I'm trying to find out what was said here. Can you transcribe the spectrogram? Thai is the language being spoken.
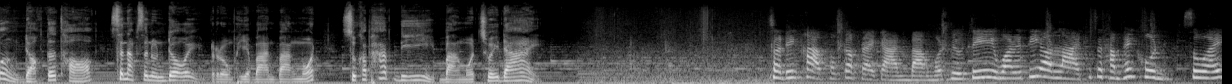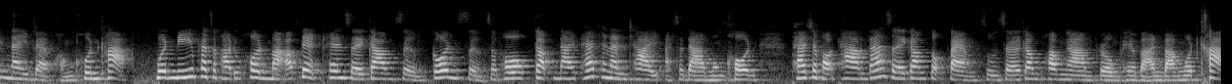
ช่วงด็อกเตอร์ทอล์กสนับสนุนโดยโรงพยาบาลบางมด สุขภาพดีบางมดช่วยได้ สวัสดีค่ะ พบกับรายการบางมดบิวตี้วาไรตี้ออนไลน์ที่จะทำให้คุณสวยในแบบของคุณค่ะ วันนี้แพทย์จะพาทุกคนมาอัปเดตเทรนด์ศัลยกรรมเสริมก้นเสริมสะโพกกับนายแพทย์ธนันชัย อัสดามงคล แพทย์เฉพาะทางด้านศัลยกรรมตกแต่งศูนย์ศัลยกรรมความงามโรงพยาบาลบางมดค่ะ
